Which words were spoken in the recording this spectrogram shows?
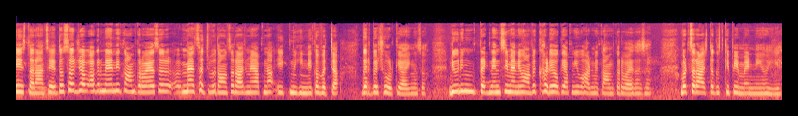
इस तरह से। तो सर जब अगर मैंने काम करवाया सर मैं सच बताऊँ सर आज मैं अपना एक महीने का बच्चा घर पे छोड़ के आई हूँ सर। ड्यूरिंग प्रेगनेंसी मैंने वहाँ पे खड़े होकर अपनी वार्ड में काम करवाया था सर। बट सर आज तक उसकी पेमेंट नहीं हुई है।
